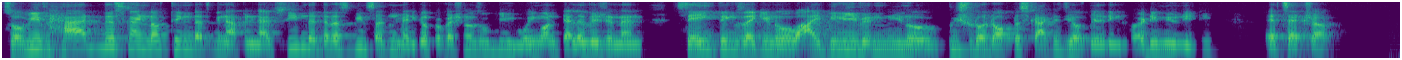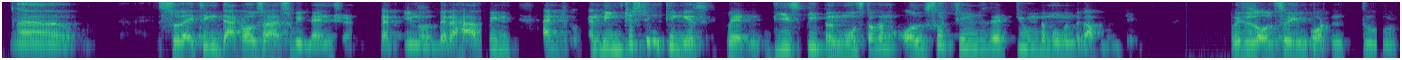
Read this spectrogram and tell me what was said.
So we've had this kind of thing that's been happening. I've seen that there has been certain medical professionals who've been going on television and saying things like, you know, I believe in, you know, we should adopt a strategy of building herd immunity, etc. Uh, so I think that also has to be mentioned that you know there have been and and the interesting thing is when these people most of them also changed their tune the moment the government did which is also important to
